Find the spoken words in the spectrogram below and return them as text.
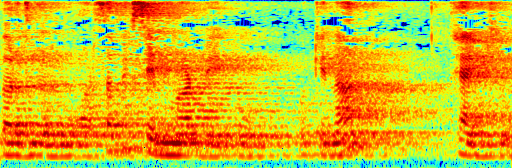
ಬರೆದು ನನಗೆ ವಾಟ್ಸಪ್ಗೆ ಸೆಂಡ್ ಮಾಡಬೇಕು ಓಕೆನಾ ಥ್ಯಾಂಕ್ ಯು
